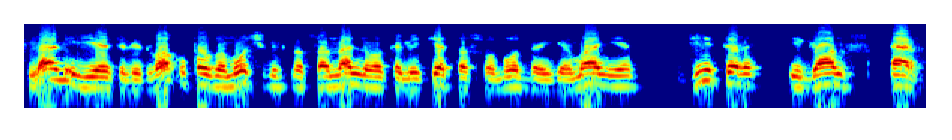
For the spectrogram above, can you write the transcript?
С нами ездили два уполномоченных Национального комитета «Свободная Германия» Дитер и Ганс Р.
